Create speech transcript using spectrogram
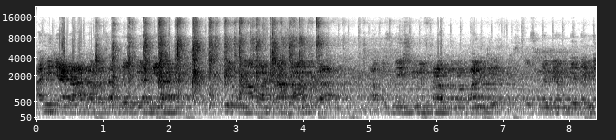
आ ही जाएगा। आधा पैसा दे दिया गया है। फिर वहाँ अल्ट्रासाउंड का आप उसमें इंस्ट्रूमेंट थोड़ा मंगवा लीजिए। उसमें भी हम दे देंगे।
